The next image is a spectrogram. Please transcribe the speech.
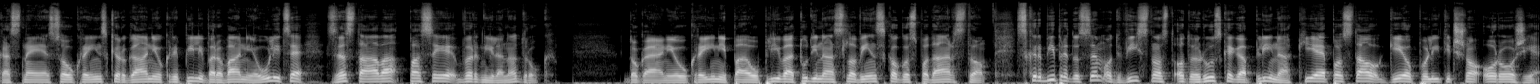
Kasneje so ukrajinski organi okrepili varovanje ulice, zastava pa se je vrnila na drug. Dogajanje v Ukrajini pa vpliva tudi na slovensko gospodarstvo. Skrbi predvsem odvisnost od ruskega plina, ki je postal geopolitično orožje.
